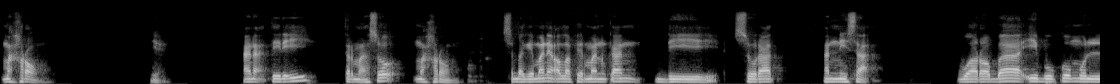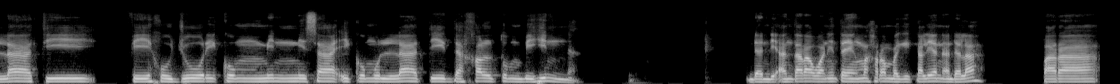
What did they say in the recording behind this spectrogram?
mahram. Ya. Anak tiri termasuk mahram. Sebagaimana Allah firmankan di surat An-Nisa waraba ibukumul lati fi hujurikum min nisaikumul lati dakhaltum bihinna. Dan di antara wanita yang mahram bagi kalian adalah para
